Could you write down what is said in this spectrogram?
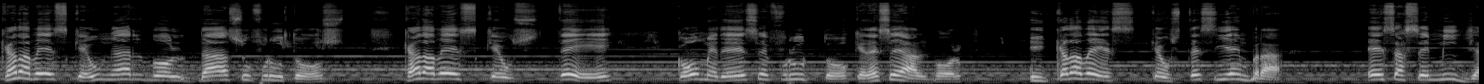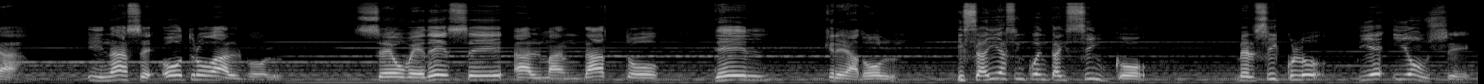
cada vez que un árbol da sus frutos, cada vez que usted come de ese fruto que de ese árbol, y cada vez que usted siembra esa semilla y nace otro árbol, se obedece al mandato del Creador. Isaías 55, versículo 10 y 11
